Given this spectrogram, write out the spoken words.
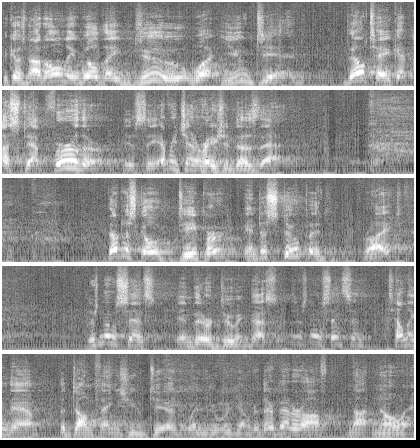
because not only will they do what you did, they'll take it a step further. You see, every generation does that. They'll just go deeper into stupid, right? There's no sense in their doing that. There's no sense in telling them the dumb things you did when you were younger. They're better off not knowing.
